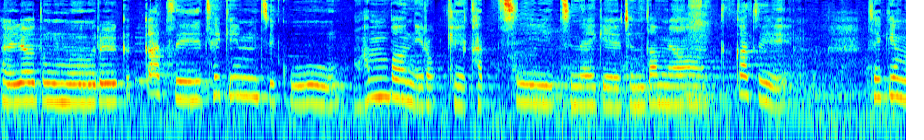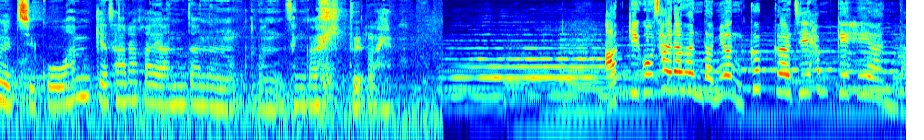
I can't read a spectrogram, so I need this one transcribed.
반려동물을 끝까지 책임지고 한번 이렇게 같이 지내게 된다면 끝까지 책임을 지고 함께 살아가야 한다는 그런 생각이 들어요. 아끼고 사랑한다면 끝까지 함께 해야 한다.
